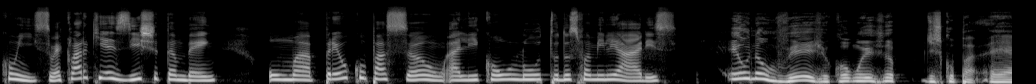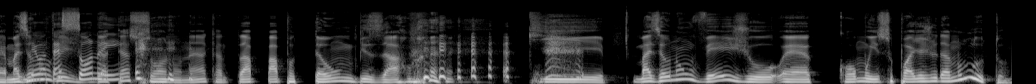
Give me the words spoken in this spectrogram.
com isso. É claro que existe também uma preocupação ali com o luto dos familiares. Eu não vejo como isso. Desculpa, é, mas eu Deu não até vejo. sono deu aí. até sono, né? Que tá papo tão bizarro que. Mas eu não vejo é, como isso pode ajudar no luto.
